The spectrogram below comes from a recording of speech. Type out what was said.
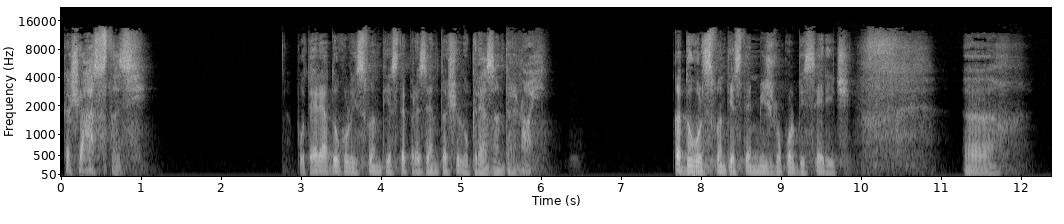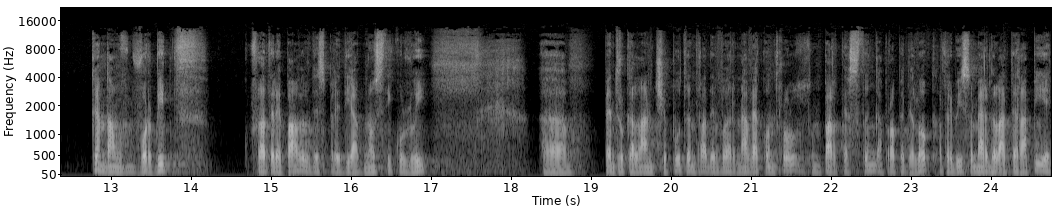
că și astăzi puterea Duhului Sfânt este prezentă și lucrează între noi. Că Duhul Sfânt este în mijlocul bisericii. Uh, când am vorbit cu fratele Pavel despre diagnosticul lui, uh, pentru că la început, într-adevăr, nu avea control în partea stângă, aproape deloc, a trebuit să meargă la terapie.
